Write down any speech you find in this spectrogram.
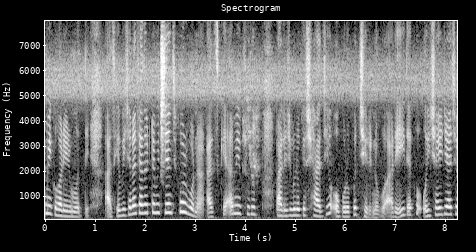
আমি ঘরের মধ্যে। আজকে বিছানা চাদরটা আমি চেঞ্জ করব না। আজকে আমি শুধু পালিশগুলোকে সাজিয়ে ওপর ওপর ছেড়ে নেব। আর এই দেখো, ওই সাইডে আছে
